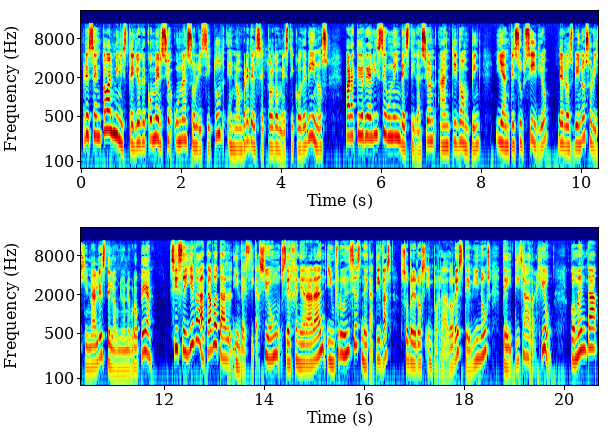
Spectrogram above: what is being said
presentó al Ministerio de Comercio una solicitud en nombre del sector doméstico de vinos para que realice una investigación antidumping y antisubsidio de los vinos originales de la Unión Europea. Si se lleva a cabo tal investigación, se generarán influencias negativas sobre los importadores de vinos de dicha región, comenta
